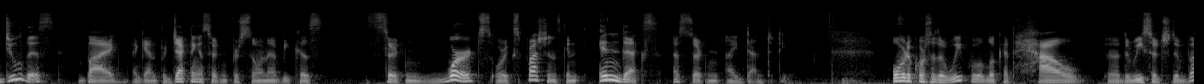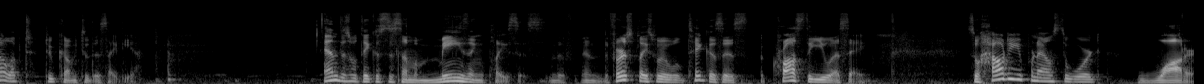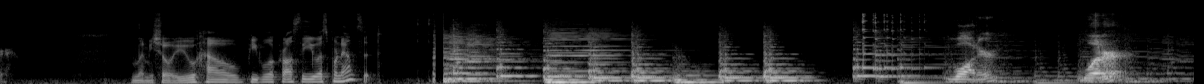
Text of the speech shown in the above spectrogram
do this by, again, projecting a certain persona because certain words or expressions can index a certain identity. Over the course of the week, we'll look at how uh, the research developed to come to this idea. And this will take us to some amazing places. And the, and the first place where it will take us is across the USA. So how do you pronounce the word water? Let me show you how people across the US pronounce it. Water. Water.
